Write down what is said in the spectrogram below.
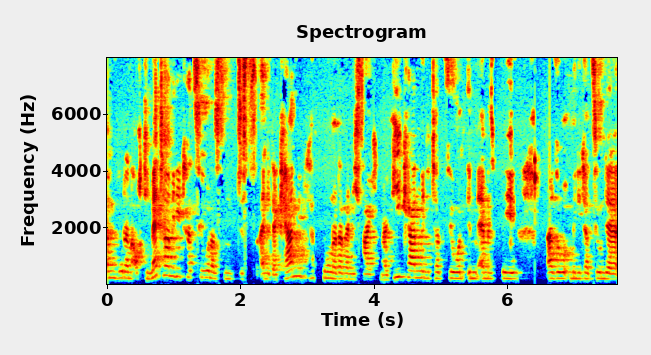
ähm, wo dann auch die Metta-Meditation, das, das ist eine der Kernmeditationen oder wenn ich sage ich mal die Kernmeditation im MSP, also Meditation der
